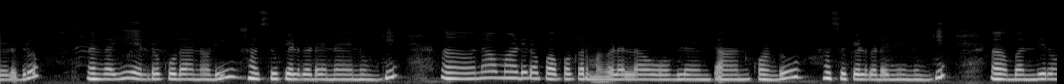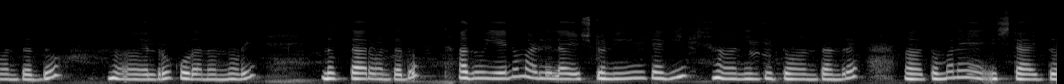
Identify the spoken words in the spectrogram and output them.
ಹೇಳಿದ್ರು. ಹಾಗಾಗಿ ಎಲ್ಲರೂ ಕೂಡ ನೋಡಿ ಹಸು ಕೆಳಗಡೆನೇ ನುಗ್ಗಿ ನಾವು ಮಾಡಿರೋ ಪಾಪ ಕರ್ಮಗಳೆಲ್ಲ ಹೋಗಲಿ ಅಂತ ಅಂದ್ಕೊಂಡು ಹಸು ಕೆಳಗಡೆನೇ ನುಗ್ಗಿ ಬಂದಿರುವಂಥದ್ದು. ಎಲ್ಲರೂ ಕೂಡ ನೋಡಿ ನುಗ್ತಾ ಇರುವಂಥದ್ದು. ಅದು ಏನೂ ಮಾಡಲಿಲ್ಲ. ಎಷ್ಟು ನೀಟಾಗಿ ನಿಂತಿತ್ತು ಅಂತಂದರೆ ತುಂಬಾ ಇಷ್ಟ ಆಯಿತು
